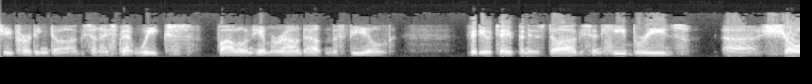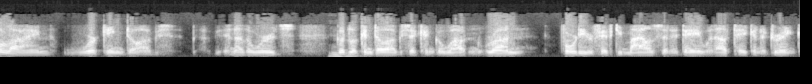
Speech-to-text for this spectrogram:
sheep herding dogs, and I spent weeks following him around out in the field, videotaping his dogs, and he breeds uh, show line working dogs. In other words, good looking dogs that can go out and run 40 or 50 miles in a day without taking a drink.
